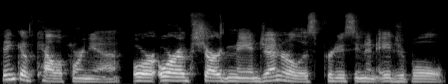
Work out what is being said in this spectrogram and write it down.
think of California or or of Chardonnay in general as producing an ageable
